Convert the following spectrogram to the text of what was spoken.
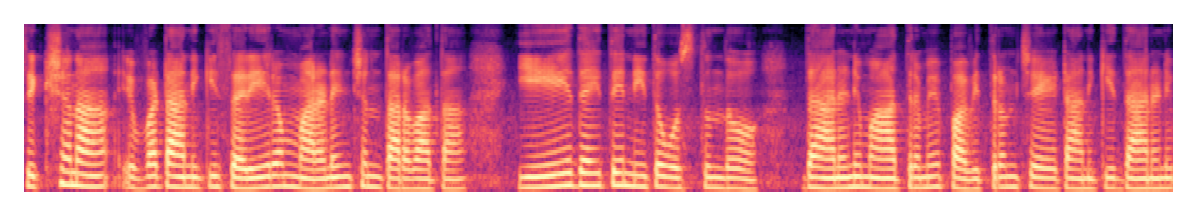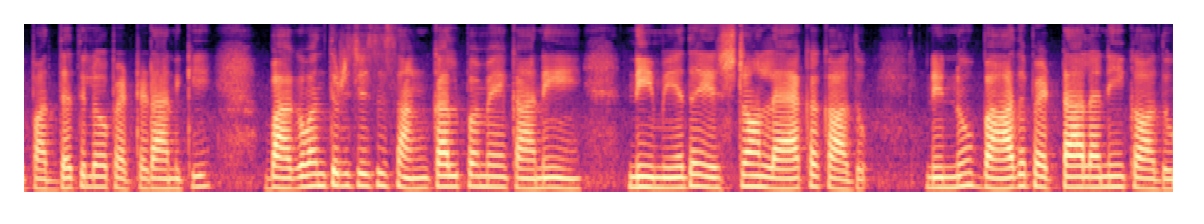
శిక్షణ ఇవ్వటానికి శరీరం మరణించిన తర్వాత ఏదైతే నీతో వస్తుందో దానిని మాత్రమే పవిత్రం చేయటానికి దానిని పద్ధతిలో పెట్టడానికి భగవంతుడు చేసే సంకల్పమే కానీ నీ మీద ఇష్టం లేక కాదు. నిన్ను బాధ పెట్టాలని కాదు.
